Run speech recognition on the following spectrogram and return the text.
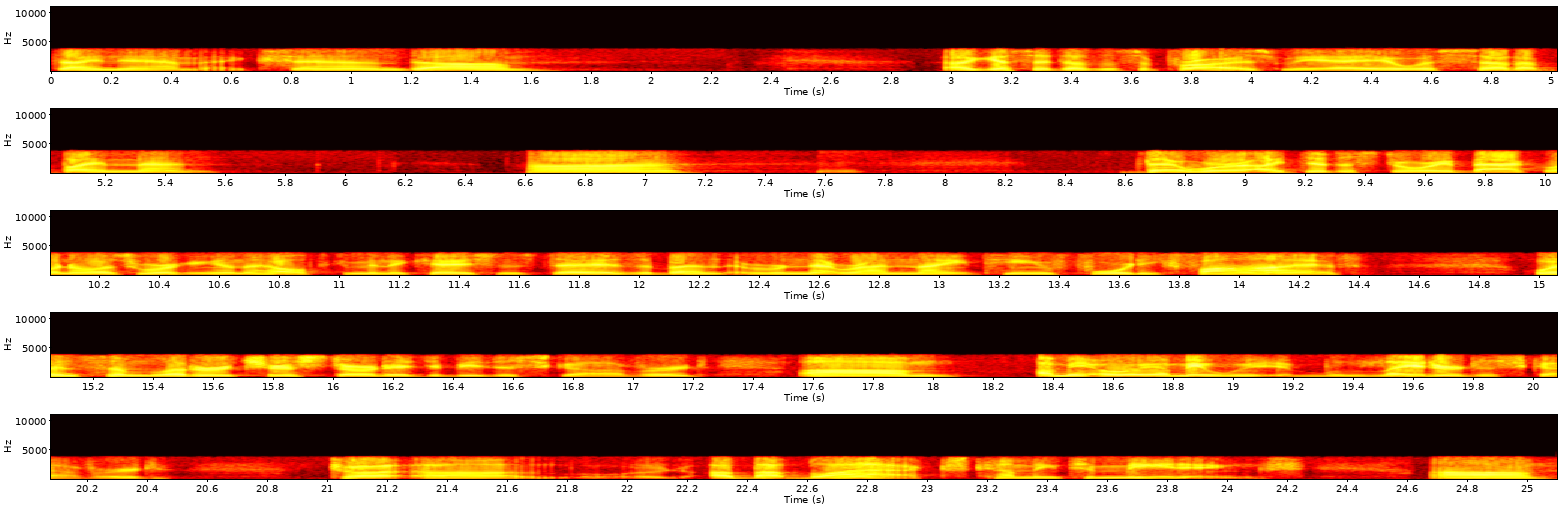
dynamics, and um I guess it doesn't surprise me. A, it was set up by men. Uh, there were I did a story back when I was working in the health communications days about around 1945 when some literature started to be discovered. Um, I mean, I mean, we later discovered to, uh, about blacks coming to meetings. Um,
